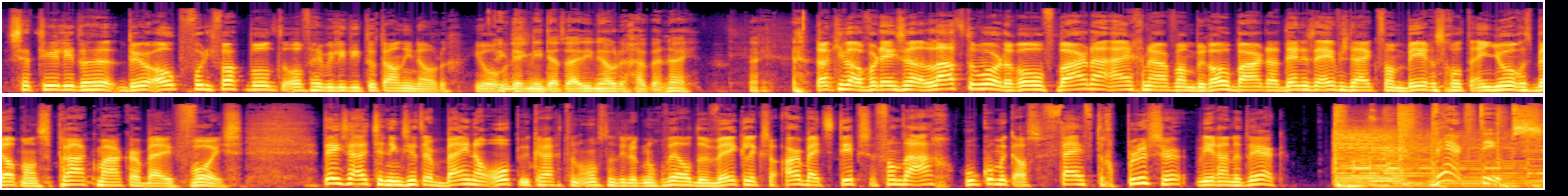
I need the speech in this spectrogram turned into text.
Zetten jullie de deur open voor die vakbond of hebben jullie die totaal niet nodig? Joris? Ik denk niet dat wij die nodig hebben, nee. Nee. Dankjewel voor deze laatste woorden. Rolf Baarda, eigenaar van Bureau Baarda, Dennis Eversdijk van Berenschot en Joris Beltman, spraakmaker bij Voice. Deze uitzending zit er bijna op. U krijgt van ons natuurlijk nog wel de wekelijkse arbeidstips. Vandaag, hoe kom ik als 50-plusser weer aan het werk? Werktips.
